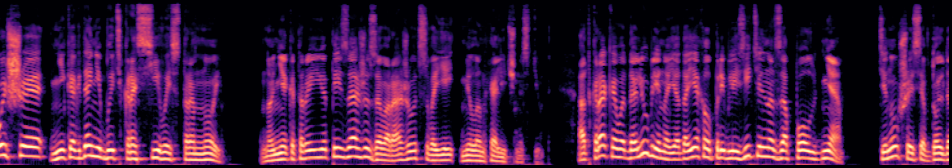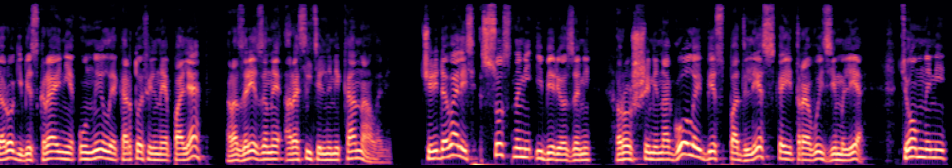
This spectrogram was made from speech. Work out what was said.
Польше никогда не быть красивой страной, но некоторые ее пейзажи завораживают своей меланхоличностью. От Кракова до Люблина я доехал приблизительно за полдня. Тянувшиеся вдоль дороги бескрайние унылые картофельные поля, разрезанные оросительными каналами, чередовались с соснами и березами, росшими на голой без подлеска и травы земле, темными,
